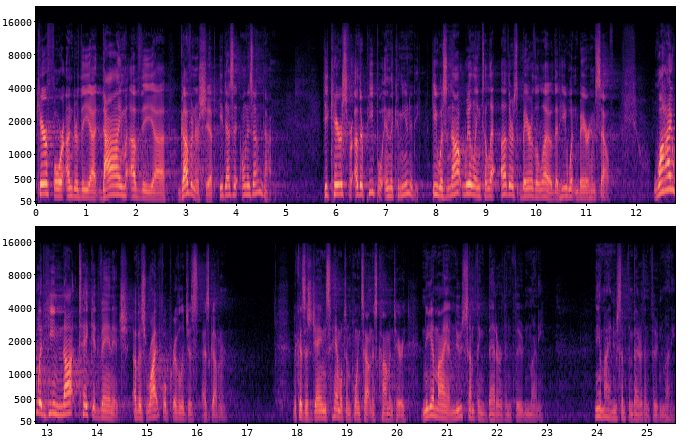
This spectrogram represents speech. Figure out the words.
care for under the uh, dime of the uh, governorship. He does it on his own dime. He cares for other people in the community. He was not willing to let others bear the load that he wouldn't bear himself. Why would he not take advantage of his rightful privileges as governor? Because, as James Hamilton points out in his commentary, Nehemiah knew something better than food and money. Nehemiah knew something better than food and money.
